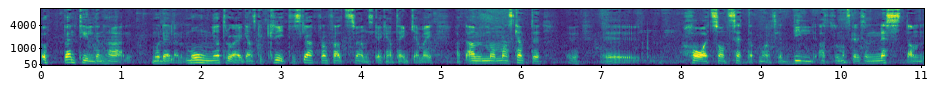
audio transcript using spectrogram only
öppen till den här modellen. Många tror jag är ganska kritiska, framförallt svenskar kan jag tänka mig. Att man, ska inte eh, ha ett sånt sätt att man ska vilja, att man ska liksom nästan,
